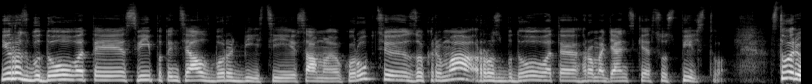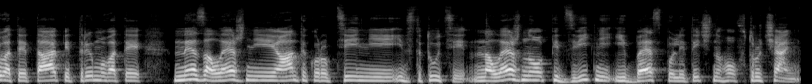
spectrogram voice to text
і розбудовувати свій потенціал в боротьбі з цією самою корупцією, зокрема, розбудовувати громадянське суспільство. Створювати та підтримувати незалежні антикорупційні інституції, належно підзвітні і без політичного втручання.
